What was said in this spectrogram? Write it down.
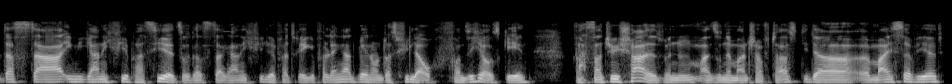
dass da irgendwie gar nicht viel passiert, so dass da gar nicht viele Verträge verlängert werden und dass viele auch von sich aus gehen. Was natürlich schade ist, wenn du mal so eine Mannschaft hast, die da äh, Meister wird.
